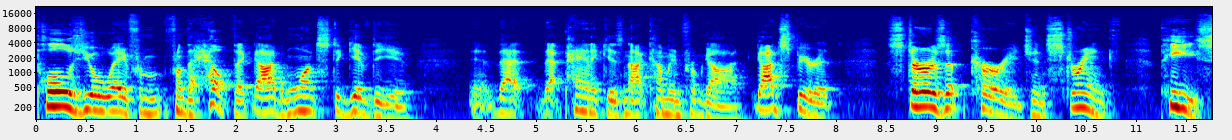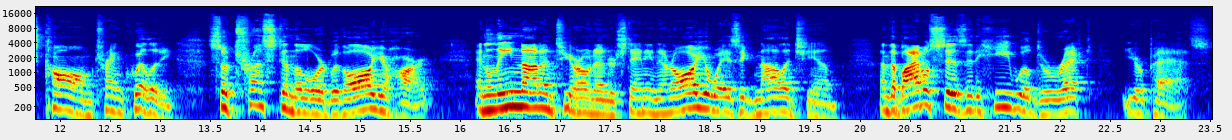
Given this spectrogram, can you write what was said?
pulls you away from, from the help that God wants to give to you. Uh, that, that panic is not coming from God. God's Spirit stirs up courage and strength, peace, calm, tranquility. So trust in the Lord with all your heart and lean not unto your own understanding. And in all your ways, acknowledge him. And the Bible says that he will direct your paths.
